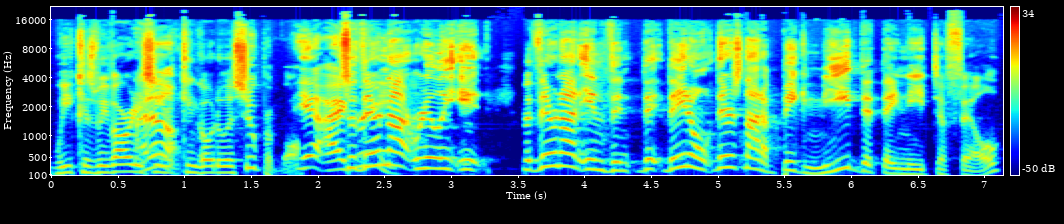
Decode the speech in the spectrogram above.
we because we've already seen it can go to a Super Bowl. Yeah, I so they're not really in, but they're not in the they, they don't there's not a big need that they need to fill.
